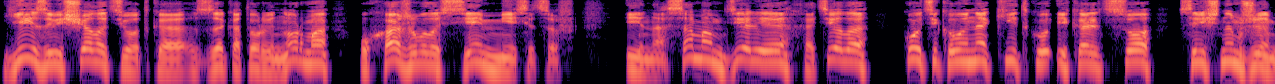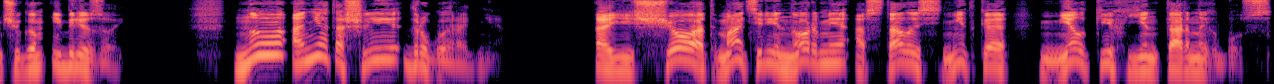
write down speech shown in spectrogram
ей завещала тетка, за которой Норма ухаживала семь месяцев, и на самом деле хотела котиковую накидку и кольцо с речным жемчугом и бирюзой. Но они отошли другой родне. А еще от матери Норме осталась нитка мелких янтарных бус.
